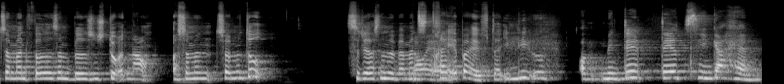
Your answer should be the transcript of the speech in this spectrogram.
så man fået som blevet sådan et stort navn, og så man, så man død. Så det er også noget med, hvad man Nå, ja. stræber efter i livet. Og, men det, det, jeg tænker, han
